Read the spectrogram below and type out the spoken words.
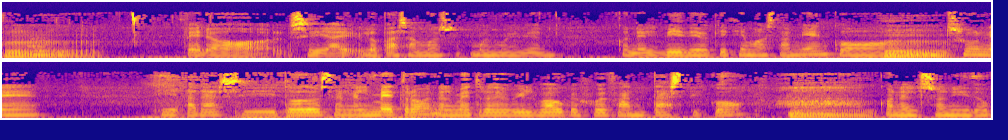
mm. Pero sí, ahí lo pasamos muy, muy bien. Con el vídeo que hicimos también, con Mm. Sune y Garasi, todos en el metro, en el metro de Bilbao, que fue fantástico, Mm. con el sonido.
